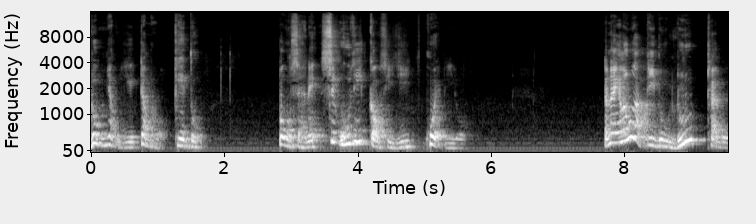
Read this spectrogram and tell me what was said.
လွတ်မြောက်ရေးတပ်မတော်ကဲ့သို့ ပုံစံနဲ့စစ်ဦးစီးကောင်စီကြီးဖွဲ့ပြီးတော့တနိုင်ငံလုံးကပြည်သူလူထုထံကို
